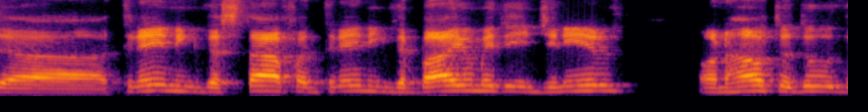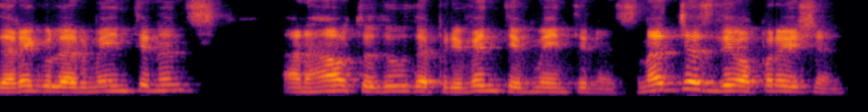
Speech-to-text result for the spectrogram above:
uh, training the staff and training the biomed engineers on how to do the regular maintenance and how to do the preventive maintenance, not just the operation.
